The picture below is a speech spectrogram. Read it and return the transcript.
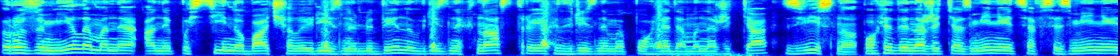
розуміли мене, а не постійно бачили різну людину в різних настроях з різними поглядами на життя. Звісно, погляди на життя змінюються, все змінюється,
